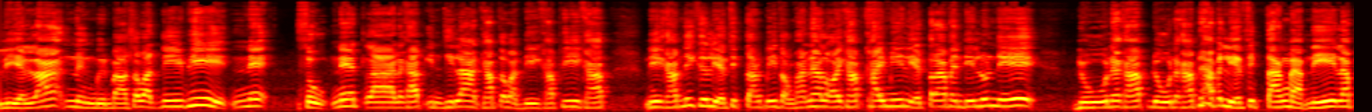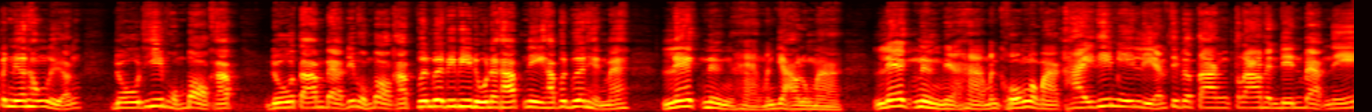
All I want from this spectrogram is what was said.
เหรียญละ10,000บาทสวัสดีพี่เน สุเนตรลานะครับ อินทิราชครับ สวัสดีครับพี่ครับ นี่ครับนี่คือเหรียญ10ตังค์ปี 2,500 ครับ ใครมีเหรียญตราแผ่นดินรุ่นนี้ ดูนะครับดูนะครับ ถ้าเป็นเหรียญ10ตังค์แบบนี้ แล้วเป็นเนื้อทองเหลือง ดูที่ผมบอกครับ ดูตามแบบที่ผมบอกครับเพื่อนๆพี่ๆดูนะครับนี่ครับเพื่อนๆเห็นไหมเลขหนึ่งหางมันยาวลงมา เลขหนึ่งเนี่ยห่างมันโค้งออกมา ใครที่มีเหรียญสิบตางค์ตราแผ่นดินแบบนี้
